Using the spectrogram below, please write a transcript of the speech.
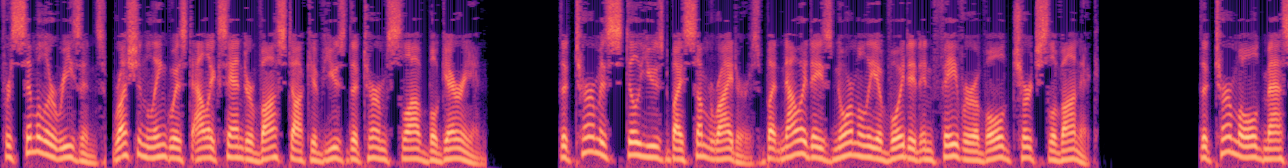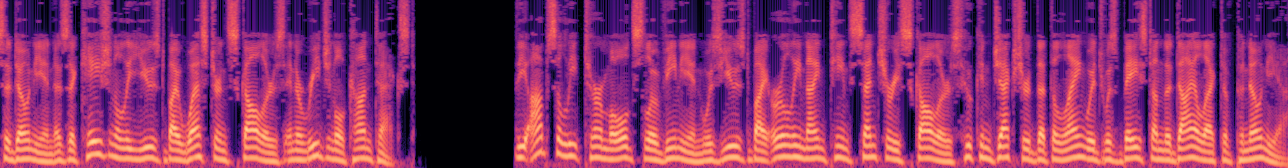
For similar reasons, Russian linguist Alexander Vostokov used the term Slav Bulgarian. The term is still used by some writers but nowadays normally avoided in favor of Old Church Slavonic. The term Old Macedonian is occasionally used by Western scholars in a regional context. The obsolete term Old Slovenian was used by early 19th-century scholars who conjectured that the language was based on the dialect of Pannonia.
